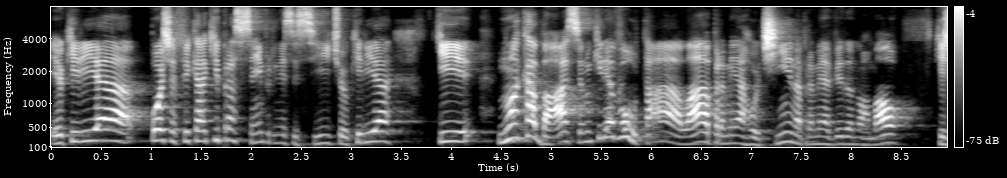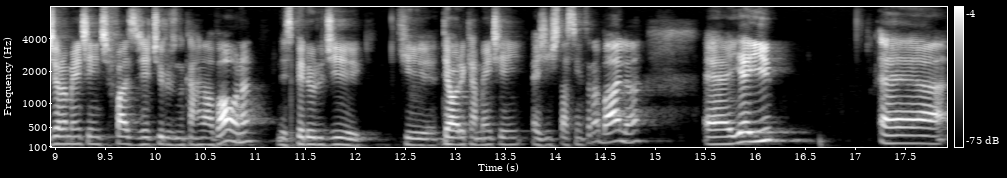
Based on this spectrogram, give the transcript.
Eu queria, poxa, ficar aqui para sempre nesse sítio. Eu queria que não acabasse. Eu não queria voltar lá para minha rotina, para minha vida normal, que geralmente a gente faz retiros no carnaval, né? Nesse período de que teoricamente a gente está sem trabalho, né? É, e aí é,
